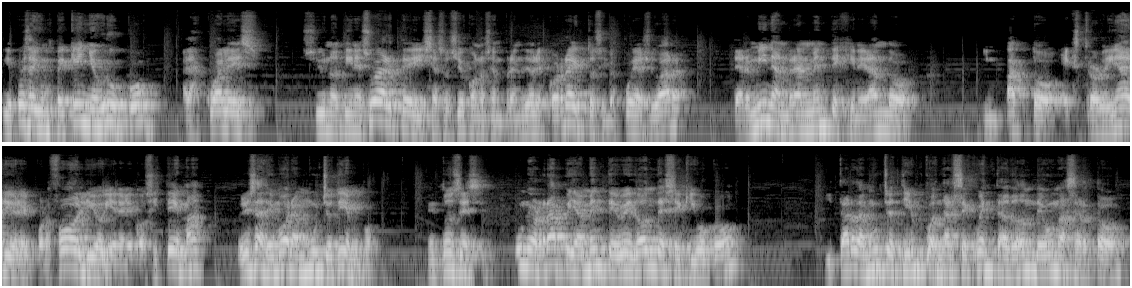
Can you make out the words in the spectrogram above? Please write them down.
Y después hay un pequeño grupo a las cuales, si uno tiene suerte y se asoció con los emprendedores correctos y los puede ayudar, terminan realmente generando impacto extraordinario en el portfolio y en el ecosistema pero esas demoran mucho tiempo. Entonces, uno rápidamente ve dónde se equivocó y tarda mucho tiempo en darse cuenta dónde uno acertó.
